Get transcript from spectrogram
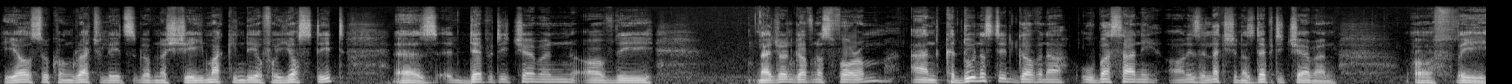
He also congratulates Governor Sheyi Makinde of Oyo State as deputy chairman of the Nigerian Governors Forum and Kaduna State Governor Uba Sani on his election as deputy chairman of the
